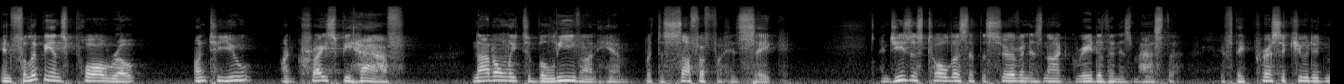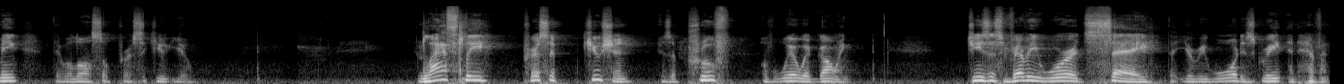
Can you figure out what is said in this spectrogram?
In Philippians, Paul wrote, Unto you, on Christ's behalf, not only to believe on him, but to suffer for his sake. And Jesus told us that the servant is not greater than his master. If they persecuted me, they will also persecute you. And lastly, persecution is a proof of where we're going. Jesus' very words say that your reward is great in heaven.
